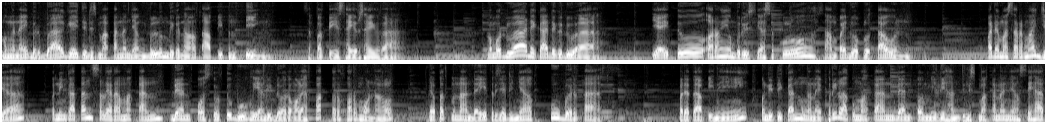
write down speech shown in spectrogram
mengenai berbagai jenis makanan yang belum dikenal tapi penting, seperti sayur-sayuran. Nomor 2, dekade kedua, yaitu orang yang berusia 10 sampai 20 tahun. Pada masa remaja, Peningkatan selera makan dan postur tubuh yang didorong oleh faktor hormonal dapat menandai terjadinya pubertas. Pada tahap ini, pendidikan mengenai perilaku makan dan pemilihan jenis makanan yang sehat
